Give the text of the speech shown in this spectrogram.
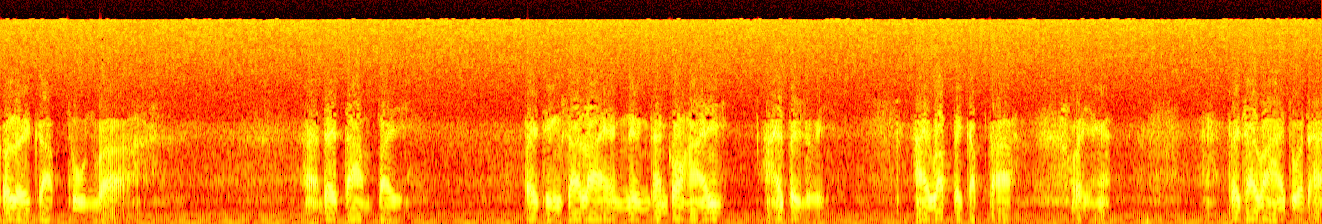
ก็เลยกราบทูลว่าได้ตามไป ไปถึงศาลาแห่งหนึ่ง ท่านก็หายหายไปเลย หายวับไปกับตาว่าอย่างนี้คล้ายๆว่าหายตัวได้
